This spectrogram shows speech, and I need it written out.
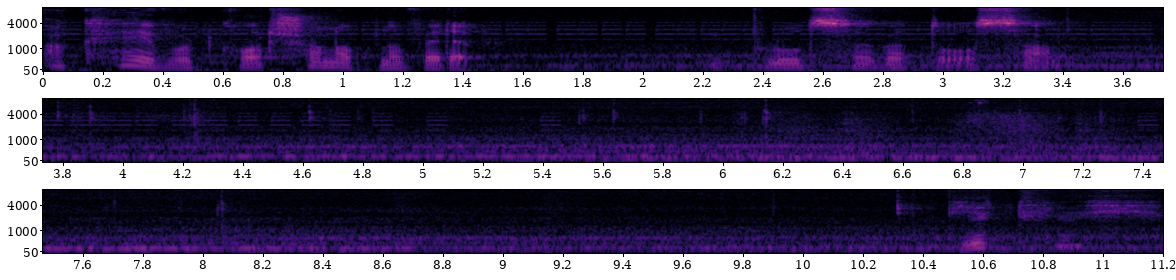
Okay, ich wollte gerade schauen, ob noch wieder Blutsauger da sind. Wirklich?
